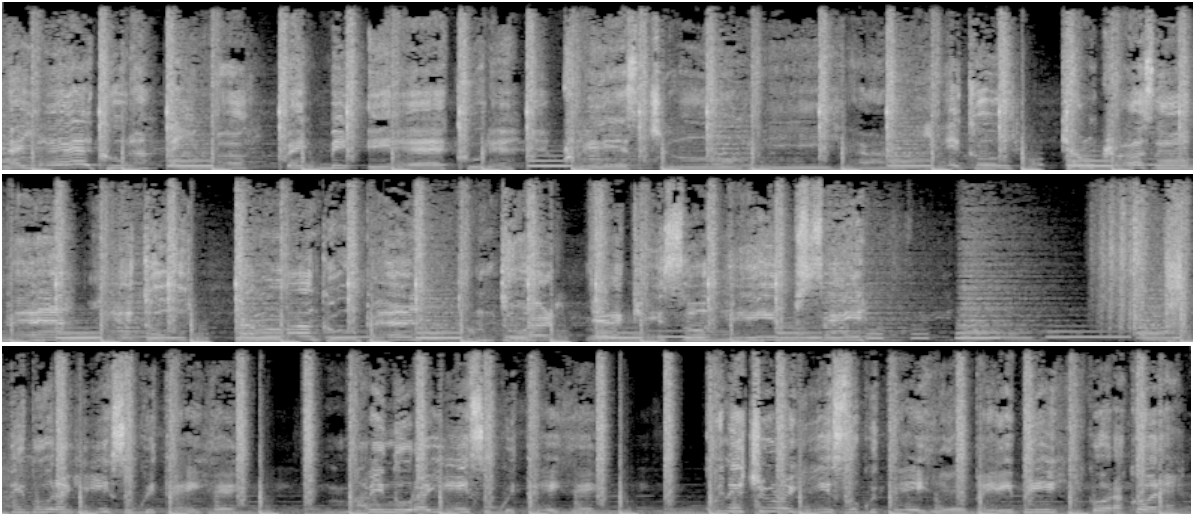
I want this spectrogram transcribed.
nkayekura baby irekure christian ntiyawe good Come cross no pen Yeah good 남랑 구별 검토할 이렇게 so hipsy Diburai su qui te yeah Mami nurai su qui te yeah Quindi giuro su qui te yeah Baby 이거라 거래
